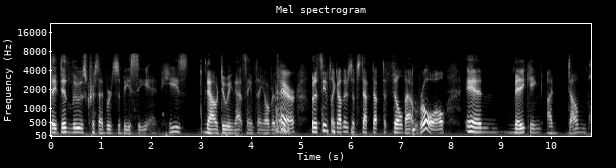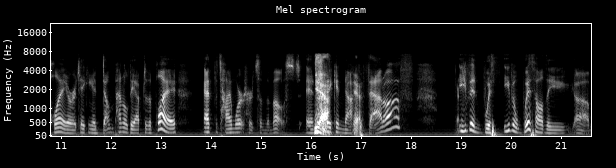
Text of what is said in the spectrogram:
they did lose Chris Edwards to BC, and he's now doing that same thing over there. But it seems like others have stepped up to fill that role in making a dumb play or taking a dumb penalty after the play at the time where it hurts them the most. And yeah. if they can knock yeah. that off, even with even with all the um,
